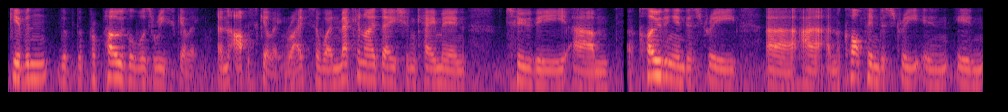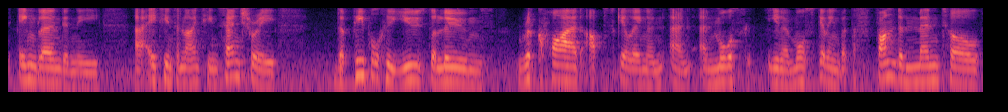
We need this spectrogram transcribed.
given the, the, proposal was reskilling and upskilling, right? So when mechanization came in to the um, clothing industry uh, uh and the cloth industry in, in England in the uh, 18th and 19th century, the people who used the looms required upskilling and, and, and more you know more skilling, but the fundamental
